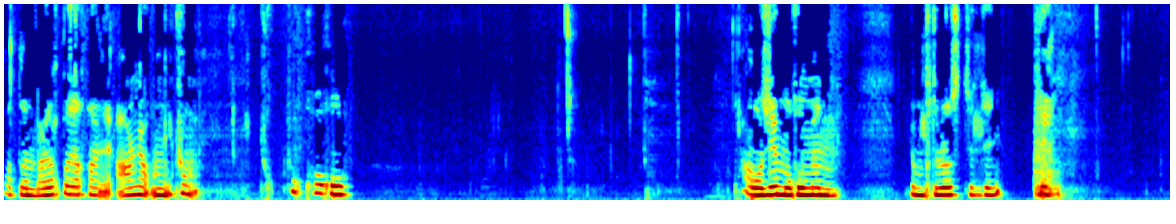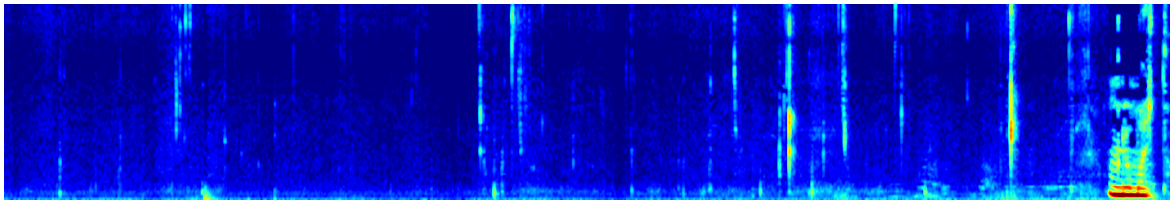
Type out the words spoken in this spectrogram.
어떤 바삭바삭한 안에 엄청 촉촉하고 어제 먹으면 좀 부드러웠을 텐데 네. 엄청 맛있다.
